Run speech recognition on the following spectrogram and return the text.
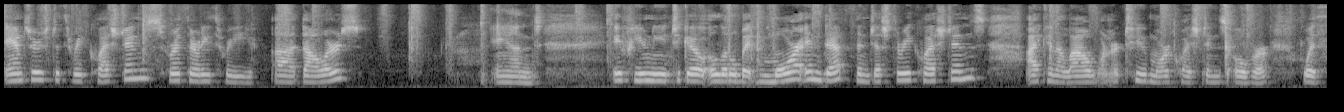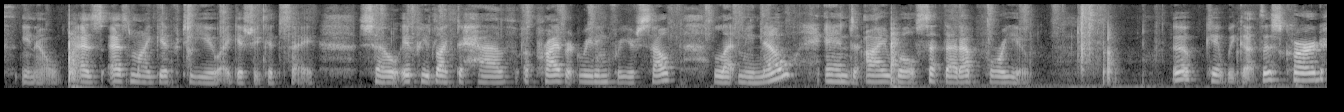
answers to three questions for $33. Uh, and if you need to go a little bit more in depth than just three questions, I can allow one or two more questions over with, you know, as as my gift to you, I guess you could say. So if you'd like to have a private reading for yourself, let me know and I will set that up for you. Okay, we got this card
